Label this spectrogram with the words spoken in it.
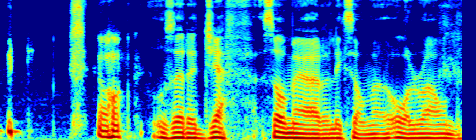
ja. Och så är det Jeff som är liksom allround.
